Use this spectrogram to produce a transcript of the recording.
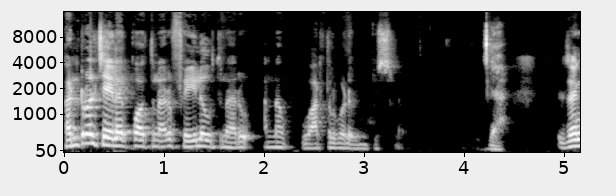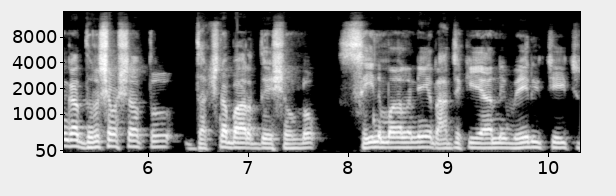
కంట్రోల్ చేయలేకపోతున్నారు ఫెయిల్ అవుతున్నారు అన్న వార్తలు కూడా వినిపిస్తున్నాయి. నిజంగా దురదృష్టవశాత్తు దక్షిణ భారతదేశంలో సినిమాలని రాజకీయాన్ని వేరు చేయించి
